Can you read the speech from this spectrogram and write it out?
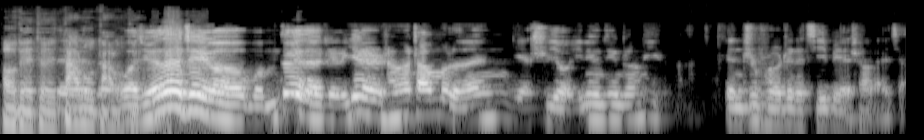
哦，对对，大陆大陆，我觉得这个我们队的这个叶日成和张伯伦也是有一定竞争力的，跟知 Pro 这个级别上来讲。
